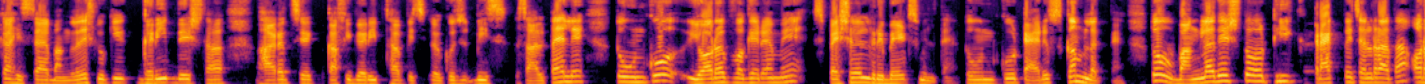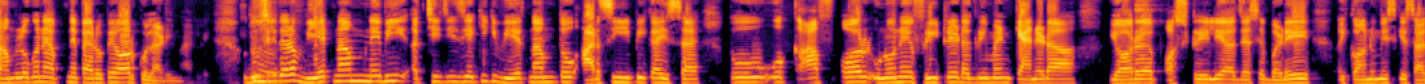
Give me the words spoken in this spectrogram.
का हिस्सा है बांग्लादेश क्योंकि गरीब देश था भारत से काफ़ी गरीब था कुछ बीस साल पहले तो उनको यूरोप वगैरह में स्पेशल रिबेट्स मिलते हैं तो उनको टैरिफ कम लगते हैं। तो बांग्लादेश तो ठीक ट्रैक पे चल रहा था और हम लोगों ने अपने पैरों पे और कुलाड़ी मार दूसरी हम्म। तरफ़ वियतनाम ने भी अच्छी चीज़ ये की कि वियतनाम तो आरसीईपी का हिस्सा है तो वो काफ और उन्होंने free trade agreement Canada Europe Australia जैसे बड़े इकोनॉमीज के साथ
